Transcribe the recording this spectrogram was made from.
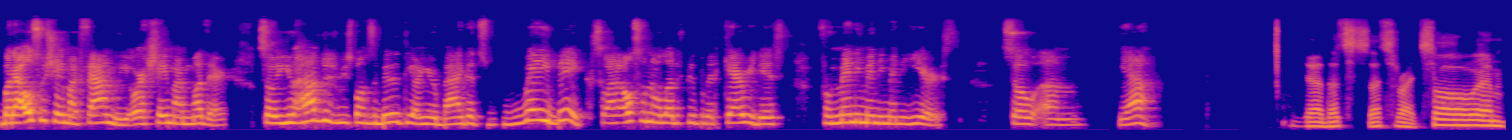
but I also shame my family or I shame my mother. So you have this responsibility on your back that's way big. So I also know a lot of people that carry this for many, many, many years. So um, yeah yeah that's that's right so um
